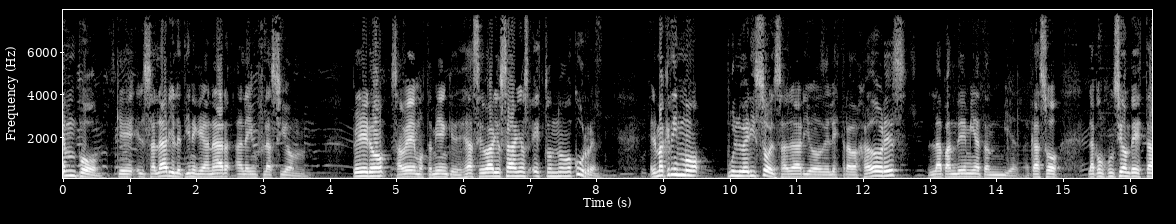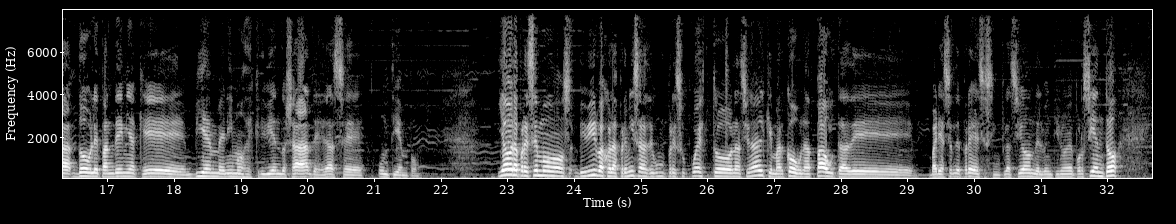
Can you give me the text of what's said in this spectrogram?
tiempo que el salario le tiene que ganar a la inflación. Pero sabemos también que desde hace varios años esto no ocurre. El macrismo pulverizó el salario de los trabajadores, la pandemia también. ¿Acaso la conjunción de esta doble pandemia que bien venimos describiendo ya desde hace un tiempo? Y ahora parecemos vivir bajo las premisas de un presupuesto nacional que marcó una pauta de variación de precios, inflación del 29%,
